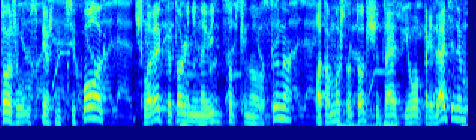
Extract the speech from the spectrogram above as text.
тоже успешный психолог, человек, который ненавидит собственного сына, потому что тот считает его предателем,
